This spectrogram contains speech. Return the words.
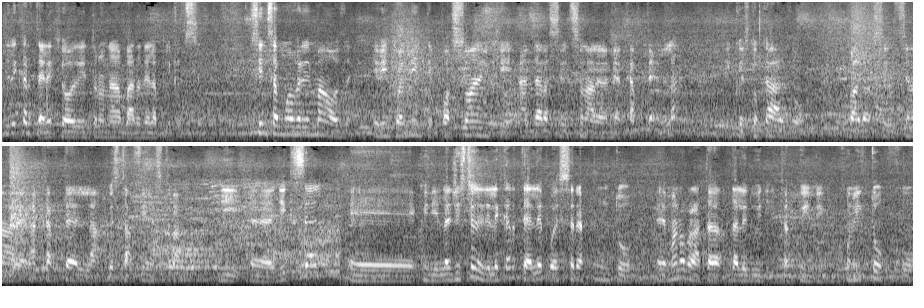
delle cartelle che ho dentro nella barra dell'applicazione. Senza muovere il mouse eventualmente posso anche andare a selezionare la mia cartella, in questo caso vado a selezionare la cartella, questa finestra di, eh, di Excel, e quindi la gestione delle cartelle può essere appunto eh, manovrata dalle due dita, quindi con il tocco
